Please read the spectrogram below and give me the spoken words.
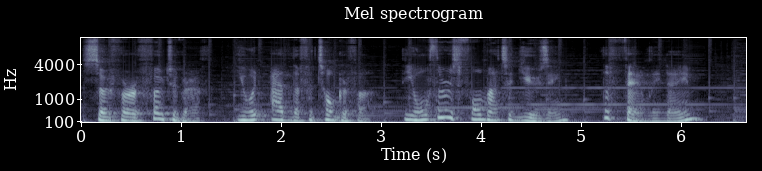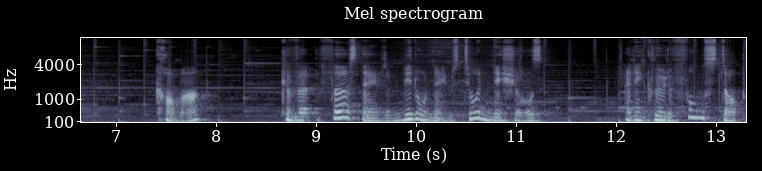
So for a photograph, you would add the photographer. The author is formatted using the family name, comma, convert the first names and middle names to initials and include a full stop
